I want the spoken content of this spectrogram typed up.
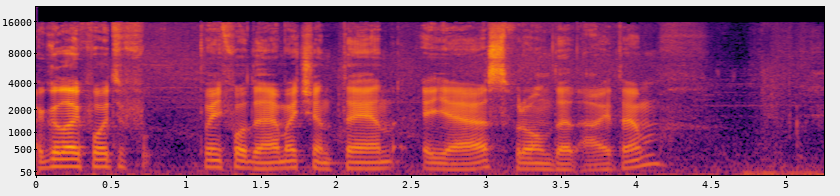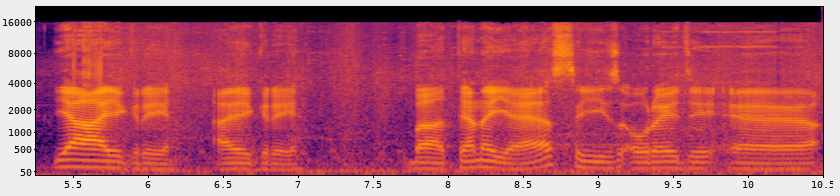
I got like 40, 24 damage and 10 AS from that item. Yeah, I agree. I agree. But 10 AS is already a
